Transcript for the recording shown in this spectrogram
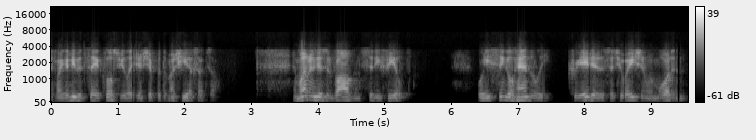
if I can even say a close relationship with the Mashgiach Satzel. And one he was involved in Citi Field, where he single-handedly created a situation where more than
